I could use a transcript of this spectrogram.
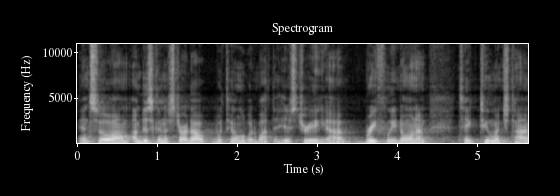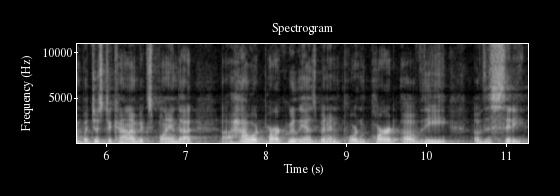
And so um, I'm just going to start out with telling a little bit about the history. Uh, briefly, don't want to take too much time, but just to kind of explain that uh, Howard Park really has been an important part of the, of the city.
